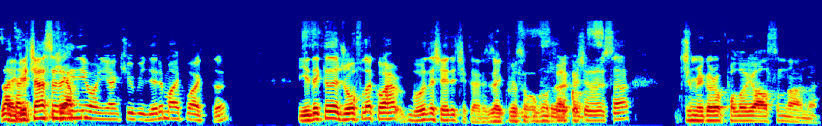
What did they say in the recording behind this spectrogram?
zaten Ya geçen şey sene en yaptın. iyi oynayan QB'leri Mike White'tı. Yedekte de Joe Flacco var. Bu arada şey de çıktı. Hani Zach Wilson uzun süre kaçırırsa Jimmy Garoppolo'yu alsınlar mı?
